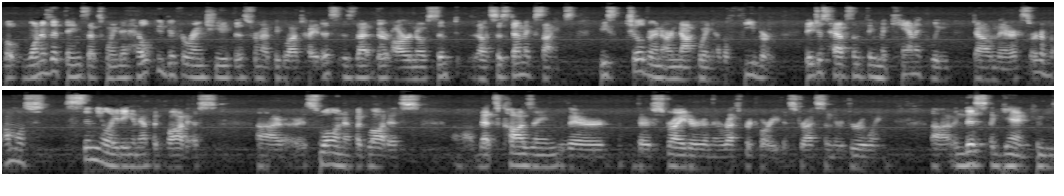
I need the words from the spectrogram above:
But one of the things that's going to help you differentiate this from epiglottitis is that there are no uh, systemic signs. These children are not going to have a fever. They just have something mechanically down there, sort of almost simulating an epiglottis, or a swollen epiglottis, uh, that's causing their their stridor and their respiratory distress and their drooling. Uh, and this, again, can be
